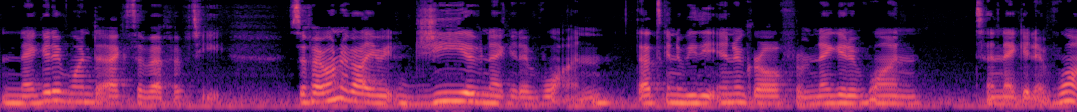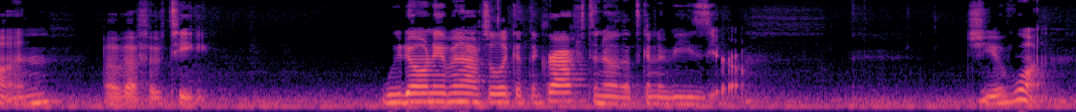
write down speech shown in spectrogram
negative 1 to x of f of t. So if I want to evaluate g of negative 1, that's going to be the integral from negative 1 to negative 1 of f of t. We don't even have to look at the graph to know that's going to be 0. g of 1.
